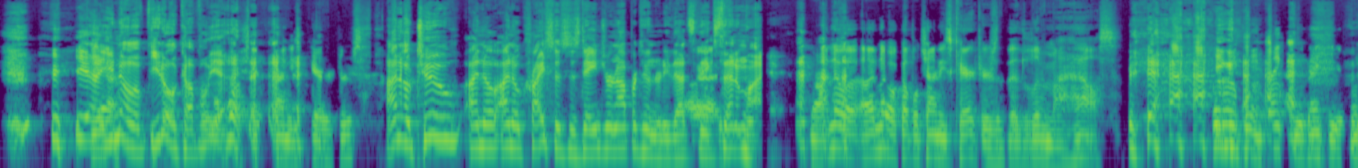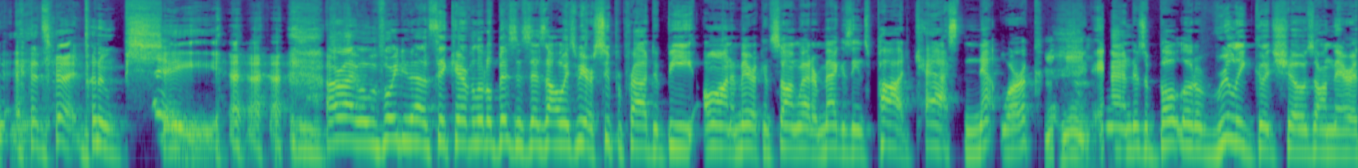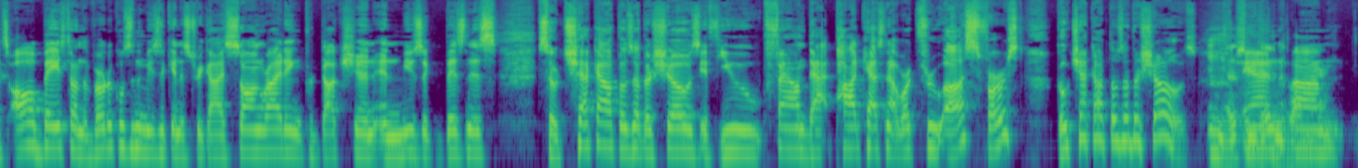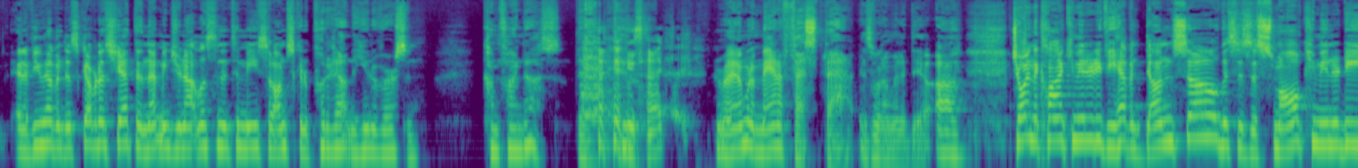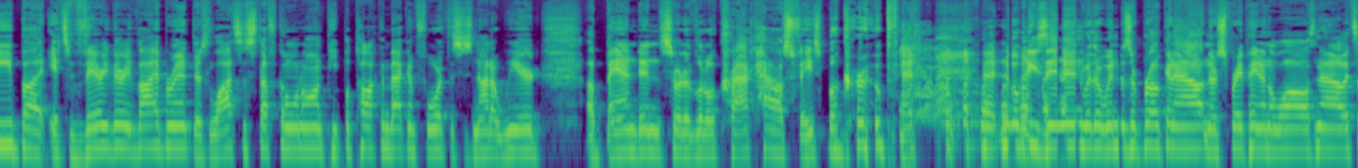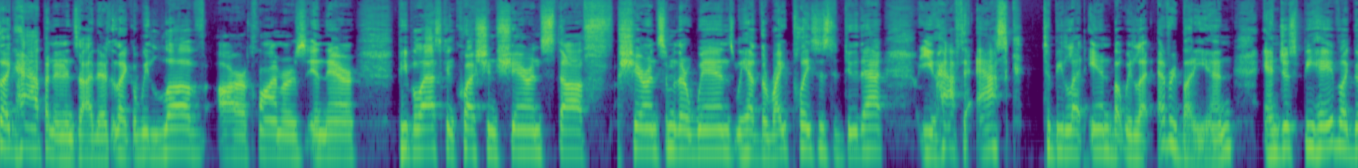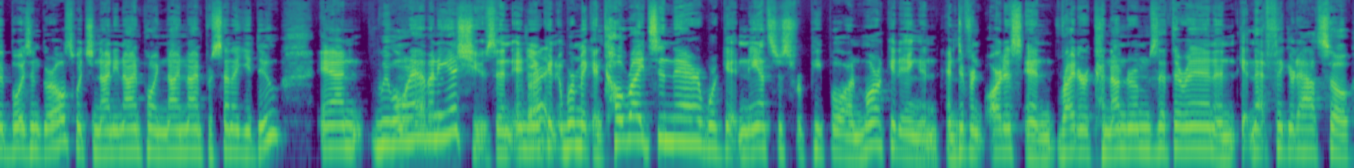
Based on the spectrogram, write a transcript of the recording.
Yeah, yeah. you know, you know a couple. Yeah, Chinese characters. I know two. I know, I know. Crisis is danger and opportunity. That's the right. extent of my. No, I know I know a couple Chinese characters that live in my house. Yeah. Boom, boom. Thank you, thank you. Thank you. That's right. Boom, pshay. All right. Well, before we do that, let's take care of a little business. As always, we are super proud to be on American Songwriter Magazine's podcast network. Mhm. And there's a boatload of really good shows on there. It's all based on the verticals in the music industry, guys songwriting, production, and music business. So check out those other shows. If you found that podcast network through us first, go check out those other shows. Mm, there's some good And, there. um, and if you haven't discovered us yet, then that means you're not listening to me. So I'm just going to put it out in the universe and come find us. Exactly. Right, I'm going to manifest that is what I'm going to do. Uh, join the climb community if you haven't done so. This is a small community, but it's very, very vibrant. There's lots of stuff going on. People talking back and forth. This is not a weird, abandoned sort of little crack house Facebook group that, that nobody's in, where their windows are broken out and there's spray paint on the walls. Now it's like happening inside there. Like we love our climbers in there. People asking questions, sharing stuff, sharing some of their wins. We have the right places to do that. You have to ask to be let in, but we let everybody in and just behave like good boys and girls, which 99.99% of you do. And we won't have any issues. And, and you Right. can, we're making co-writes in there. We're getting answers for people on marketing and, and different artists and writer conundrums that they're in and getting that figured out. So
